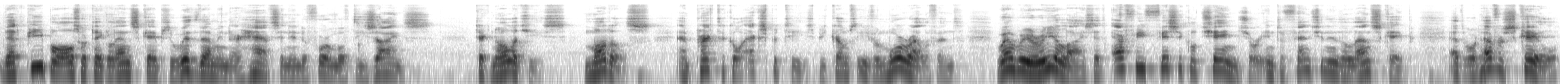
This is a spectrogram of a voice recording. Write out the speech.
That people also take landscapes with them in their heads and in the form of designs, technologies, models, and practical expertise becomes even more relevant when we realize that every physical change or intervention in the landscape at whatever scale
